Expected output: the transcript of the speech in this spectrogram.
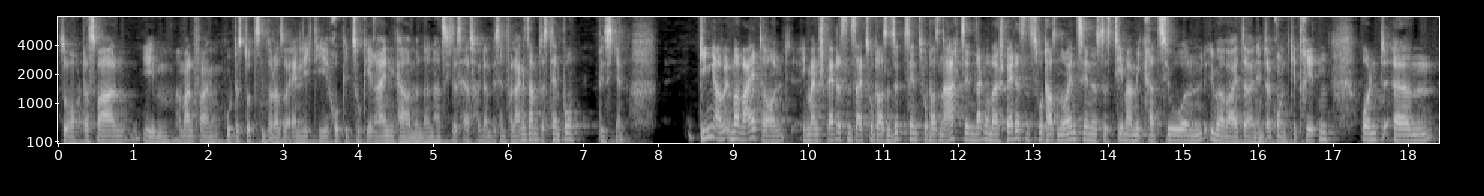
So, das waren eben am Anfang gutes Dutzend oder so ähnlich, die rucki reinkamen. Dann hat sich das erst wieder ein bisschen verlangsamt, das Tempo. Bisschen. Ging aber immer weiter und ich meine, spätestens seit 2017, 2018, sagen wir mal, spätestens 2019 ist das Thema Migration immer weiter in den Hintergrund getreten. Und ähm,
